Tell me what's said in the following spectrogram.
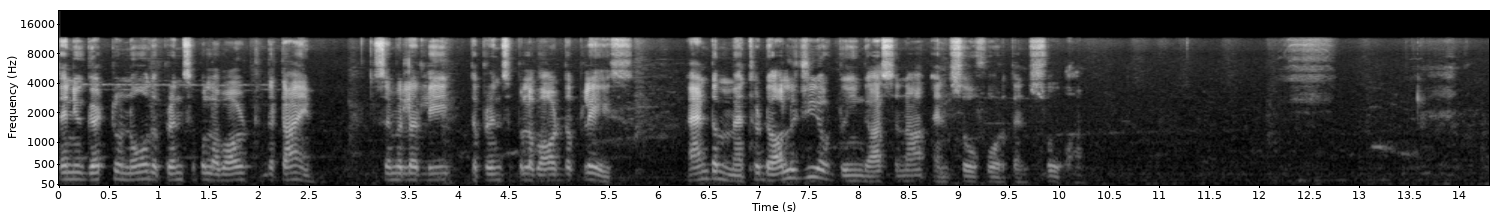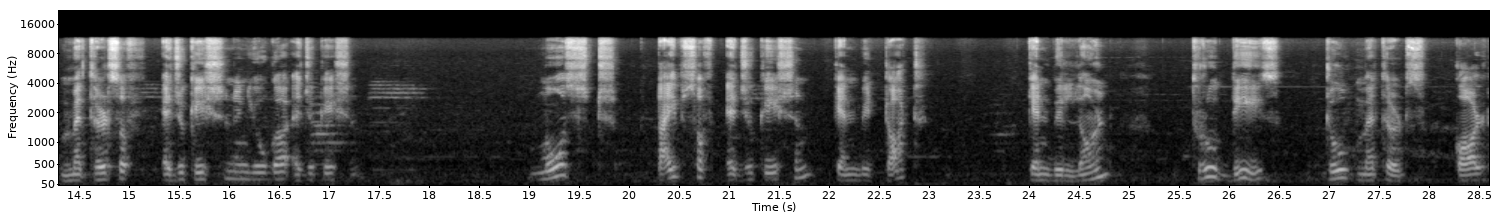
then you get to know the principle about the time. Similarly, the principle about the place and the methodology of doing asana and so forth and so on. methods of education in yoga education most types of education can be taught can be learned through these two methods called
